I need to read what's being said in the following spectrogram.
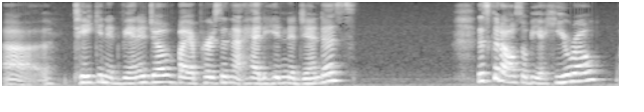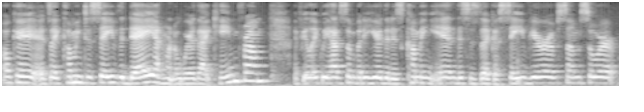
uh, taken advantage of by a person that had hidden agendas. This could also be a hero. Okay, it's like coming to save the day. I don't know where that came from. I feel like we have somebody here that is coming in. This is like a savior of some sort.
